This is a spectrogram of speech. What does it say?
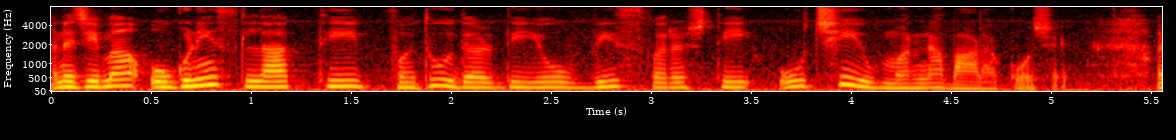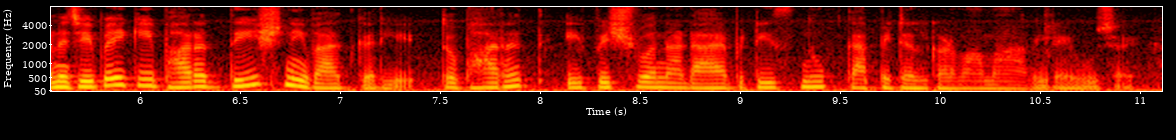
અને જેમાં ઓગણીસ લાખથી વધુ દર્દીઓ વીસ વર્ષથી ઓછી ઉંમરના બાળકો છે. અને જે પૈકી ભારત દેશની વાત કરીએ, તો ભારત એ વિશ્વના ડાયાબિટીસનું કેપિટલ ગણવામાં આવી રહ્યું છે.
